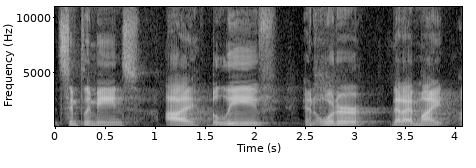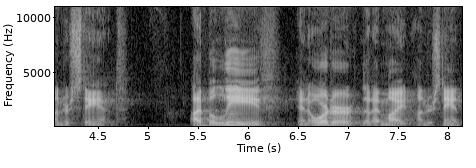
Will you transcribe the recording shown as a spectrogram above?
It simply means, I believe in order that I might understand. I believe in order that I might understand.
